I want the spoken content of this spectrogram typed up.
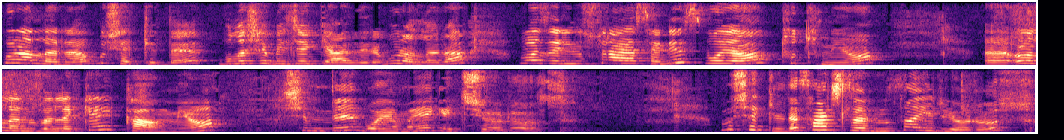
buralara bu şekilde bulaşabilecek yerlere buralara vazelini sürerseniz boya tutmuyor. Ee, oralarınıza leke kalmıyor. Şimdi boyamaya geçiyoruz. Bu şekilde saçlarımızı ayırıyoruz.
